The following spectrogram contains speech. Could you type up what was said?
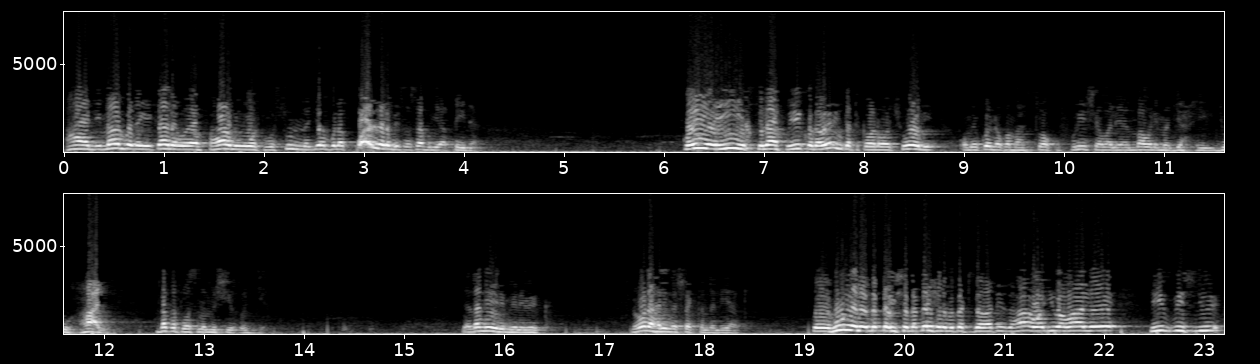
Haya ni mambo yatakikana wayafahamu watu wa sunna jambo la kwanza kabisa sababu ni aqida kwa hiyo hii ikhtilafu iko na wengi katika wanawachuoni wamekwenda kwamba hatutawakufurisha wale ambao ni majahili juhali mpaka tuwasimamishie hujja. Nadhani hii limeeleweka. Naona halina shaka ndani yake. Kwa hiyo huyu anababaisha babaisha namebatizabatiza hawa wajua wale hivi sijui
